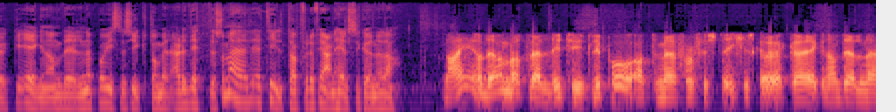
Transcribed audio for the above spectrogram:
øke egenandelene på visse sykdommer. Er det dette som er et tiltak for å fjerne helsekøene, da? Nei, og det har vi vært veldig tydelige på. At vi for det første ikke skal øke egenandelene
